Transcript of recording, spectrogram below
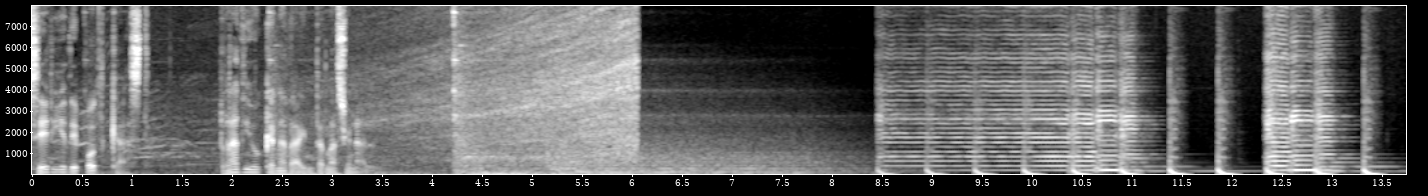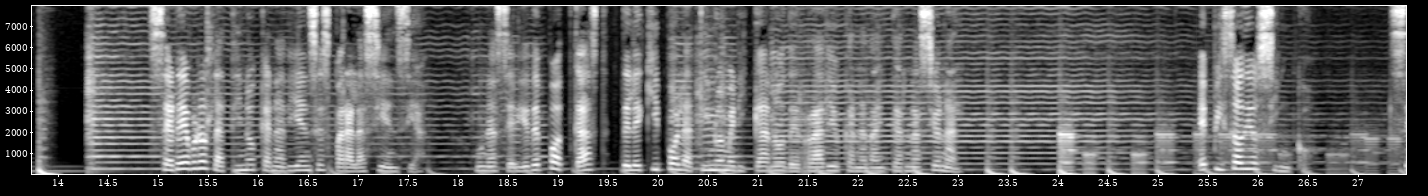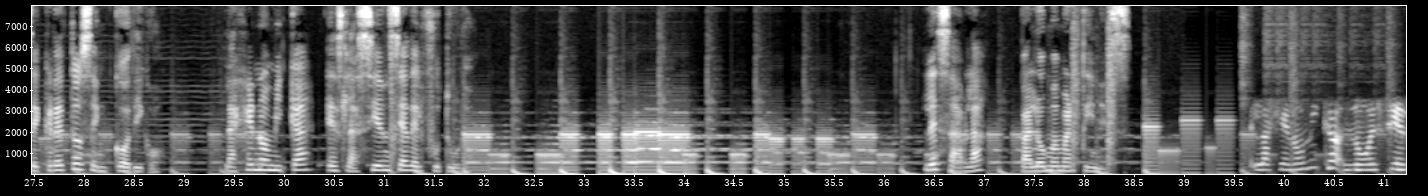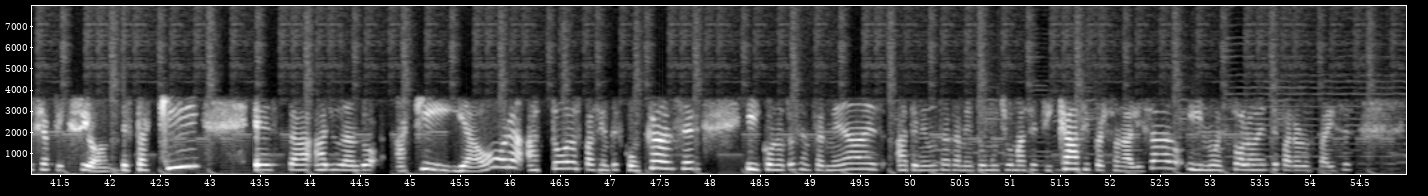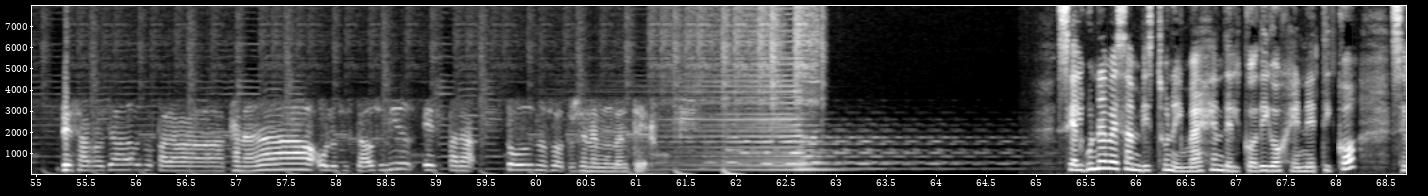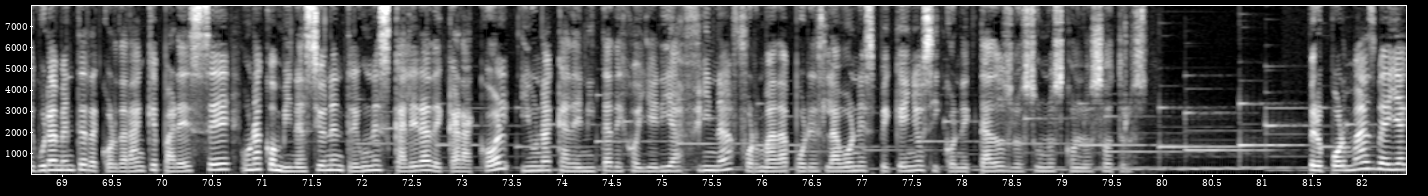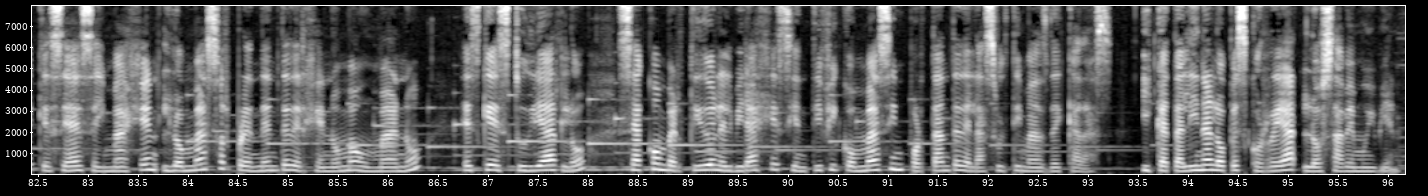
Serie de podcast Radio Canadá Internacional. Cerebros Latino-Canadienses para la Ciencia, una serie de podcast del equipo latinoamericano de Radio Canadá Internacional. Episodio 5. Secretos en código. La genómica es la ciencia del futuro. Les habla Paloma Martínez. La genómica no es ciencia ficción. Está aquí, está ayudando aquí y ahora a todos los pacientes con cáncer y con otras enfermedades a tener un tratamiento mucho más eficaz y personalizado y no es solamente para los países desarrollados o para Canadá o los Estados Unidos, es para todos nosotros en el mundo entero. Si alguna vez han visto una imagen del código genético, seguramente recordarán que parece una combinación entre una escalera de caracol y una cadenita de joyería fina formada por eslabones pequeños y conectados los unos con los otros. Pero por más bella que sea esa imagen, lo más sorprendente del genoma humano es que estudiarlo se ha convertido en el viraje científico más importante de las últimas décadas. Y Catalina López Correa lo sabe muy bien.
